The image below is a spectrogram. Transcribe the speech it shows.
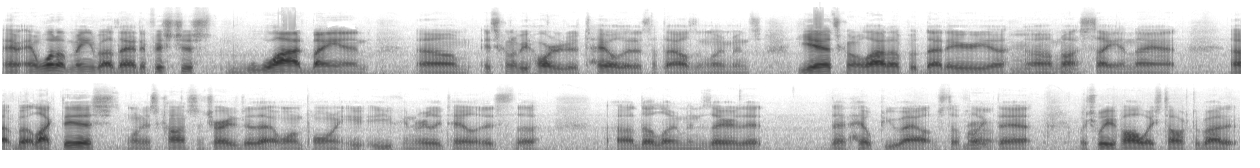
and, and what I mean by that, if it's just wide band, um, it's going to be harder to tell that it's a thousand lumens. Yeah, it's going to light up at that area. Uh, I'm not saying that, uh, but like this, when it's concentrated to that one point, you, you can really tell that it's the uh, the lumens there that that help you out and stuff like that. Which we've always talked about it.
